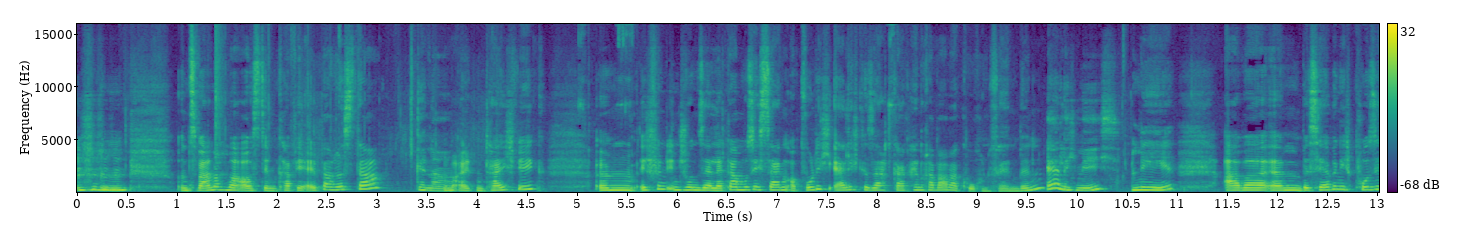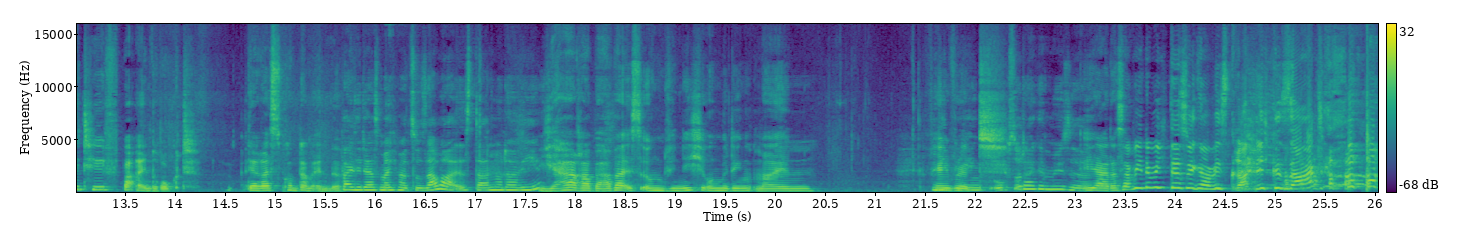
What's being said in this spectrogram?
Mhm. Und zwar nochmal aus dem Café El Barista. Genau. am alten Teichweg. Ähm, ich finde ihn schon sehr lecker, muss ich sagen, obwohl ich ehrlich gesagt gar kein Rhabarberkuchen-Fan bin. Ehrlich nicht? Nee, aber ähm, bisher bin ich positiv beeindruckt. Der Rest kommt am Ende. Weil dir das manchmal zu sauer ist dann, oder wie? Ja, Rhabarber ist irgendwie nicht unbedingt mein Favorite. Lieblingsobst oder Gemüse? Ja, das habe ich nämlich, deswegen habe ich es gerade nicht gesagt.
